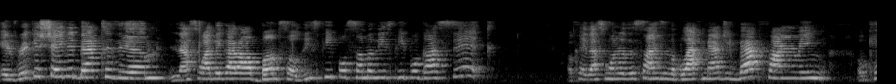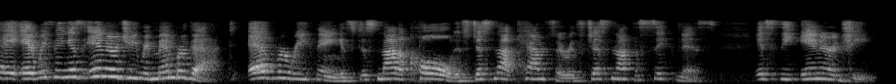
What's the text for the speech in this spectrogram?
it ricocheted back to them, and that's why they got all bumped. So these people, some of these people got sick. Okay, that's one of the signs of the black magic backfiring. Okay, everything is energy. Remember that. Everything. It's just not a cold. It's just not cancer. It's just not the sickness. It's the energy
